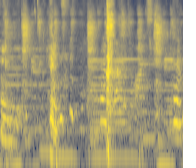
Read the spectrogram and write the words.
hem, hem, hem,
